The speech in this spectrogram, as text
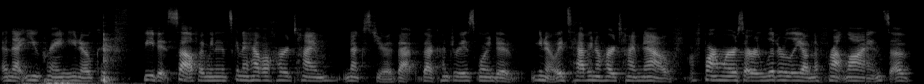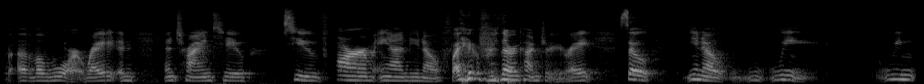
and that Ukraine, you know, could feed itself. I mean, it's going to have a hard time next year. That that country is going to, you know, it's having a hard time now. Farmers are literally on the front lines of, of a war, right? And and trying to to farm and you know fight for their country, right? So you know we we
